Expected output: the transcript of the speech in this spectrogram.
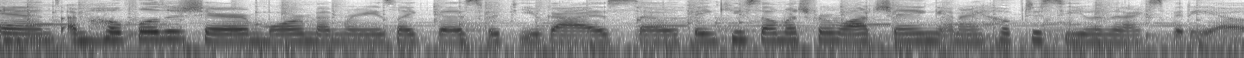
And I'm hopeful to share more memories like this with you guys. So thank you so much for watching, and I hope to see you in the next video.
